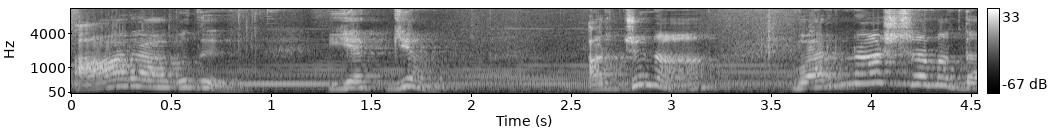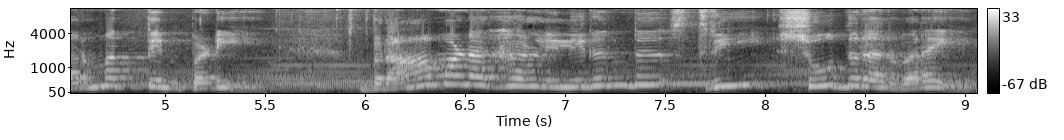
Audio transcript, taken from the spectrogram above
ஆறாவது யக்யம் அர்ஜுனா வர்ணாசிரம தர்மத்தின்படி பிராமணர்களிலிருந்து ஸ்திரீ சூதரர் வரை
